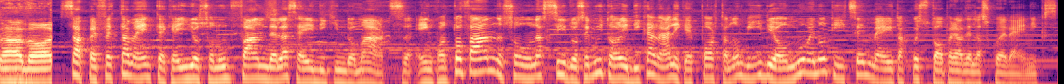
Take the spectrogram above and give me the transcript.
No, no. Sa perfettamente che io sono un fan della serie di Kingdom Hearts e in quanto fan sono un assiduo seguitore di canali che portano video o nuove notizie in merito a quest'opera della Square Enix.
